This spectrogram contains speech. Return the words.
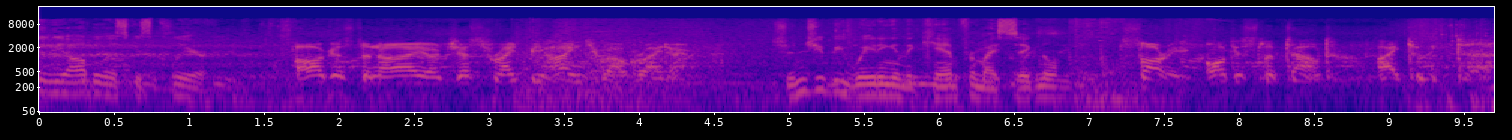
Path to the obelisk is clear. August and I are just right behind you, Outrider. Shouldn't you be waiting in the camp for my signal? Sorry, August slipped out. I couldn't. Uh...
